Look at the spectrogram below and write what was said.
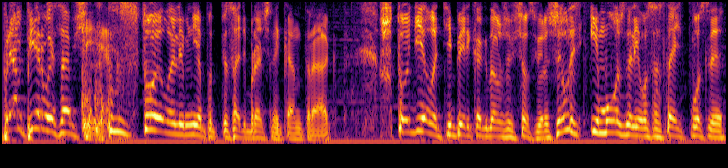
прям первое сообщение. Стоило ли мне подписать брачный контракт? Что делать теперь, когда уже все свершилось? И можно ли его составить после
